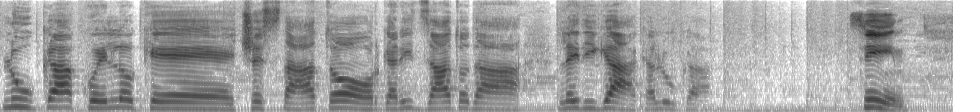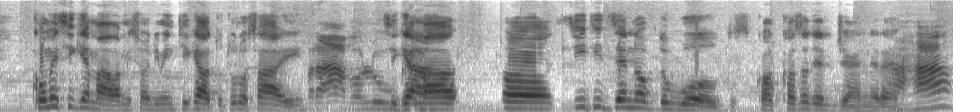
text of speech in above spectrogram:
Luca quello che c'è stato organizzato da Lady Gaga, Luca. Sì, come si chiamava? Mi sono dimenticato, tu lo sai? Bravo Luca. Si chiama uh, Citizen of the World, qualcosa del genere. Ah.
